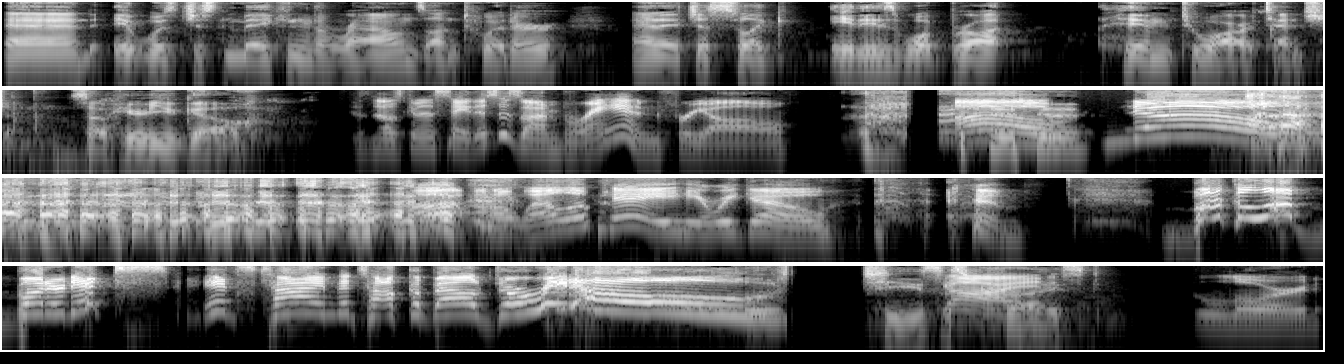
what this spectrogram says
and it was just making the rounds on Twitter. And it just like it is what brought him to our attention. So here you go. I was gonna say this is on brand for y'all. Oh no! oh, oh, well, okay, here we go. Buckle up, Butterdicks! It's time to talk about Doritos! Jesus God. Christ. Lord.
